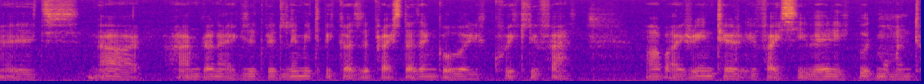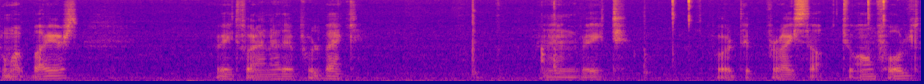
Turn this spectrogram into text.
it's now I'm gonna exit with limit because the price doesn't go very quickly fast. Up I re-enter if I see very good momentum of buyers. Wait for another pullback and wait for the price up to unfold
